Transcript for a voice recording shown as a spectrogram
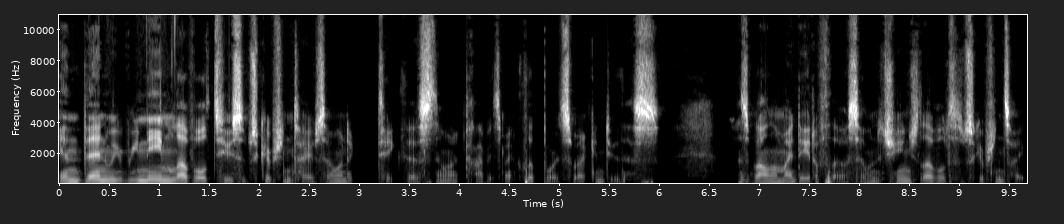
And then we rename level to subscription type. So I want to take this, I want to copy it to my clipboard so I can do this as well on my data flow. So I want to change level to subscription type.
